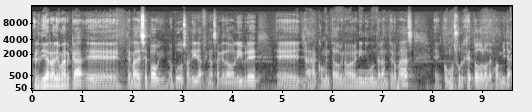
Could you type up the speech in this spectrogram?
El día Radio Marca, eh, tema de Sepovi, no pudo salir, al final se ha quedado libre, eh, ya has comentado que no va a venir ningún delantero más, eh, ¿cómo surge todo lo de Juan Villar?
